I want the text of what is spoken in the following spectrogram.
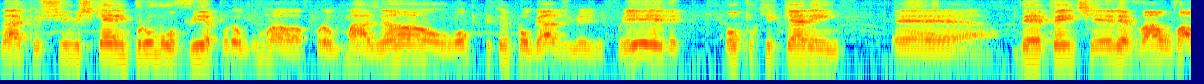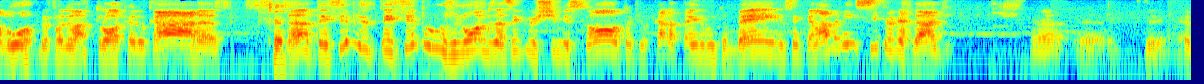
né, que os times querem promover por alguma, por alguma razão, ou porque estão empolgados mesmo com ele, ou porque querem, é, de repente, elevar o valor para fazer uma troca do cara. Né? tem, sempre, tem sempre uns nomes assim que os times soltam, que o cara está indo muito bem, não sei o que lá, mas nem sempre é verdade. Né? É, é, é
